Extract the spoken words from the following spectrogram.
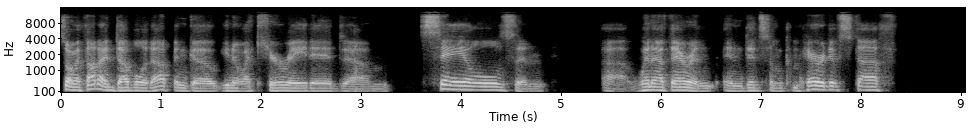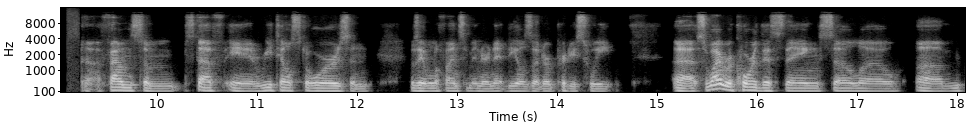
So I thought I'd double it up and go, you know, I curated um, sales and uh, went out there and, and did some comparative stuff. Uh, found some stuff in retail stores and was able to find some internet deals that are pretty sweet. Uh, so I record this thing solo. Um,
